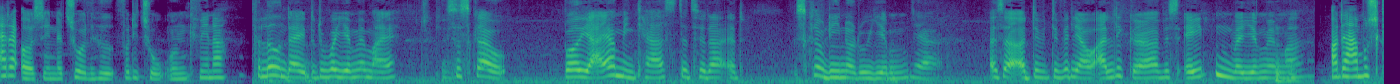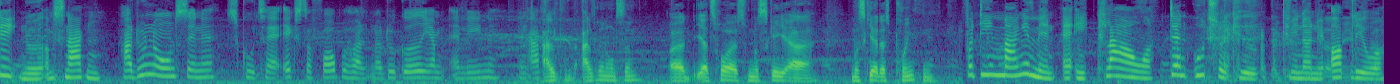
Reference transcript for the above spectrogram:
er der også en naturlighed for de to unge kvinder. Forleden dag, da du var hjemme med mig, så skrev både jeg og min kæreste til dig, at skriv lige, når du er hjemme. Ja. Altså, og det, det ville jeg jo aldrig gøre, hvis Aiden var hjemme med mig. Og der er måske noget om snakken. Har du nogensinde skulle tage ekstra forbehold, når du er gået hjem alene en aften? Aldrig, aldrig nogensinde. Og jeg tror også, måske er, måske er det pointen. Fordi mange mænd er ikke klar over den utryghed, kvinderne oplever.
